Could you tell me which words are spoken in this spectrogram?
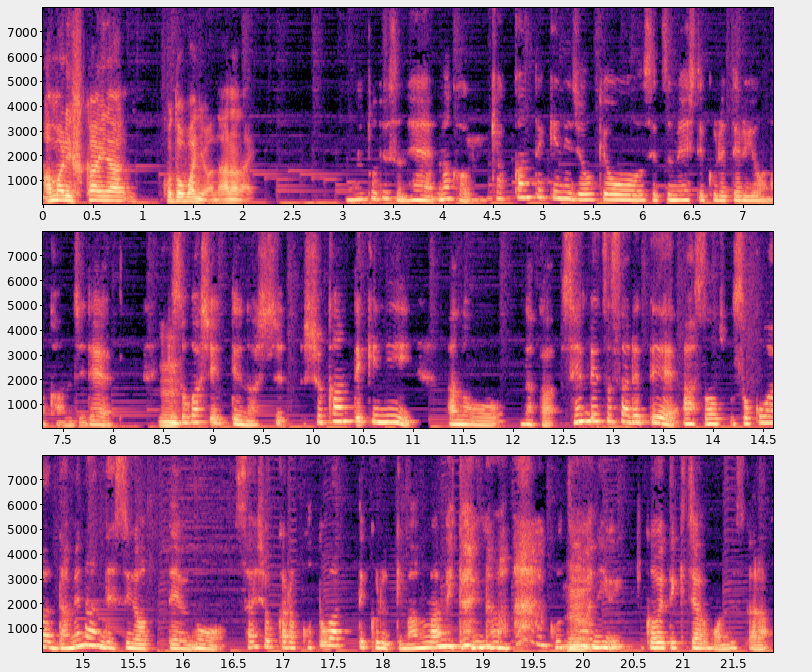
あまり不快な言葉にはならない。本当ですね。なんかうん、客観的に状況を説明してくれてるような感じで、うん。忙しいっていうのは主主観的に、あの、なんか選別されて、あ、そ、そこはダメなんですよって、もう最初から断ってくる気満々みたいな 言葉に聞こえてきちゃうもんですから、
